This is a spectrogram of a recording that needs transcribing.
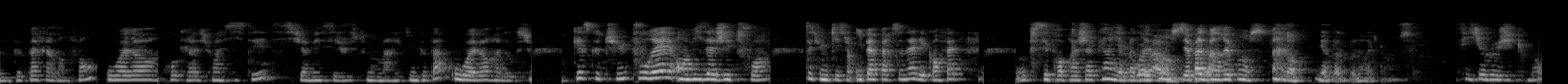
je ne peux pas faire d'enfants, ou alors procréation assistée, si jamais c'est juste mon mari qui ne peut pas, ou alors adoption. Qu'est-ce que tu pourrais envisager toi? C'est une question hyper personnelle et qu'en fait, c'est propre à chacun, il n'y a pas de réponse, il n'y a pas de bonne réponse. Non, il n'y a pas de bonne réponse. Physiologiquement,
